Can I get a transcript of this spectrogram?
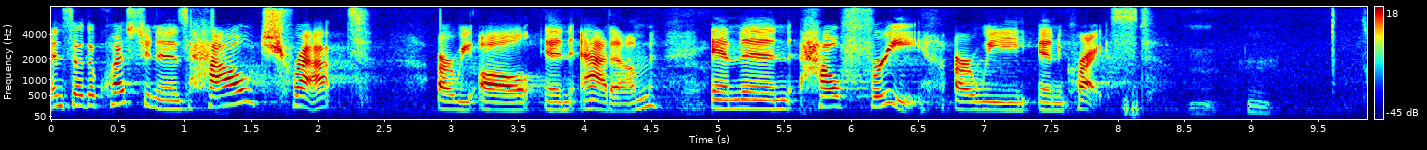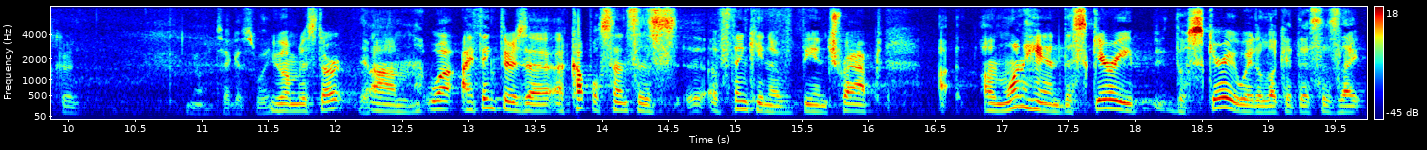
And so the question is how trapped are we all in Adam? Yeah. And then how free are we in Christ? You want to take a swing? You want me to start? Yep. Um, well, I think there's a, a, couple senses of thinking of being trapped. Uh, on one hand, the scary, the scary way to look at this is like,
